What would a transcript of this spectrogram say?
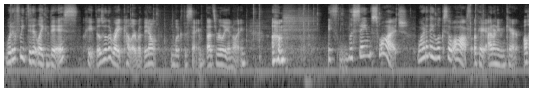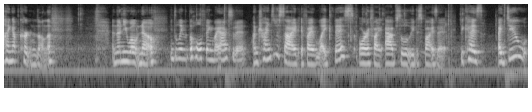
what if we did it like this? Okay, those are the right color, but they don't look the same. That's really annoying. Um, it's the same swatch. Why do they look so off? Okay, I don't even care. I'll hang up curtains on them. and then you won't know. I deleted the whole thing by accident. I'm trying to decide if I like this or if I absolutely despise it because I do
